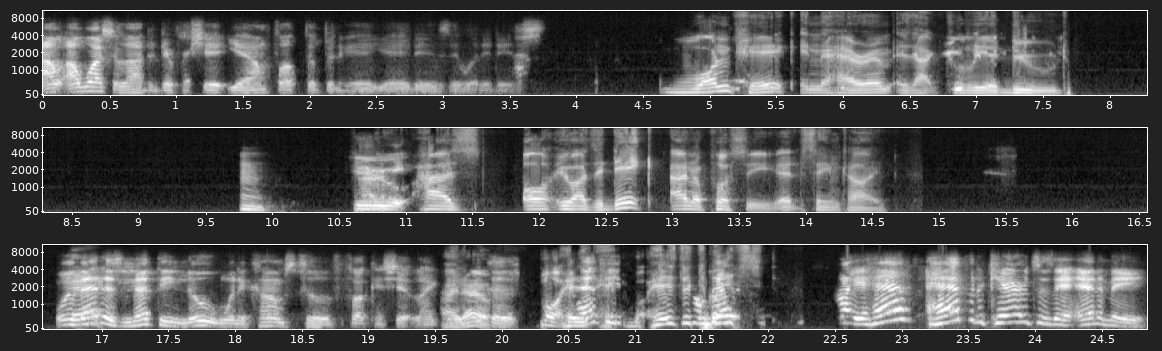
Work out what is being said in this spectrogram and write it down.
I, I watch a lot of different shit. Yeah, I'm fucked up in the head. Yeah, it is It what it is. One chick in the harem is actually a dude Hmm. who Alright. has oh, who has a dick and a pussy at the same time. Well, Yeah. that is nothing new when it comes to fucking shit like that. I know. Because But here's, Happy- but here's the Come twist. like half half of the characters in anime,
